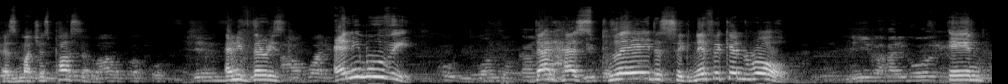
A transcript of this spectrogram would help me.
as much as possible. And if there is any movie that has played a significant role in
